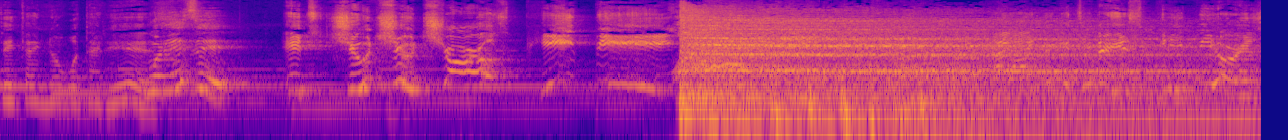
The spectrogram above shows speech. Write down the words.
Think I know what that is. What is it? It's Choo Choo Charles Pee Pee! I, I think it's either his pee pee or his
